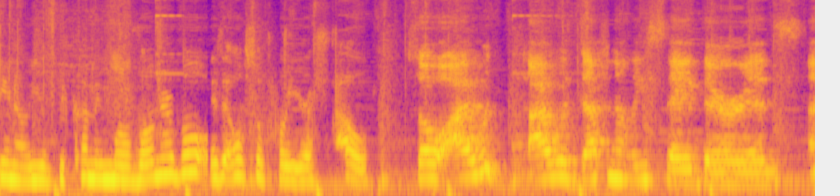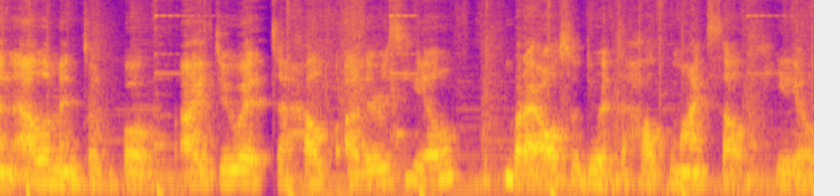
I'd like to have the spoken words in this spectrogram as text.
you know you're becoming more vulnerable is it also for yourself So I would I would definitely say there is an element of both. I do it to help others heal, but I also do it to help myself heal.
